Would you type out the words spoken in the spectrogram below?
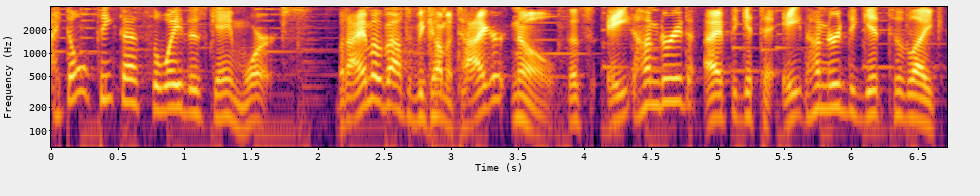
I don't think that's the way this game works. But I am about to become a tiger? No, that's 800. I have to get to 800 to get to like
